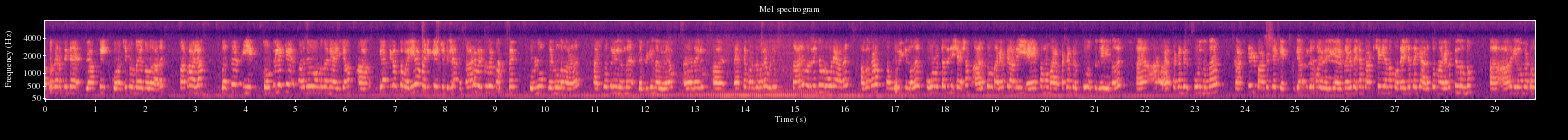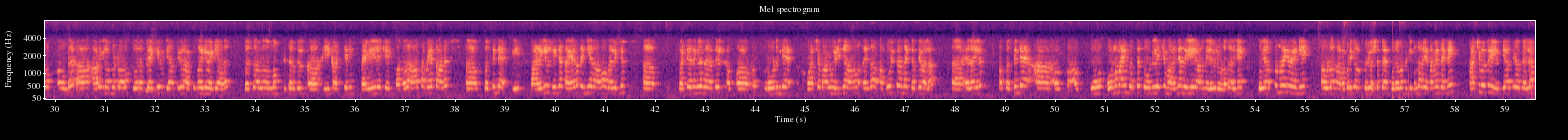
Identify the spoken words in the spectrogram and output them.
അപകടത്തിന്റെ വ്യാപ്തി കുറച്ചിട്ടുണ്ട് എന്നുള്ളതാണ്. മാത്രമല്ല ബസ് ഈ തോട്ടിലേക്ക് പറഞ്ഞത് കൊണ്ട് തന്നെ ആയിരിക്കണം. വിദ്യാർത്ഥികൾക്ക് വലിയ പരിക്കേറ്റിട്ടില്ല. നിസ്സാര പരിക്കുകൾ മാത്രമേ ഉള്ളൂ എന്നുള്ളതാണ് ആശുപത്രിയിൽ നിന്ന് ലഭിക്കുന്ന വിവരം. അതായാലും നേരത്തെ പറഞ്ഞതുപോലെ ഒരു നാല് പതിനഞ്ചോടുകൂടെയാണ് അപകടം സംഭവിക്കുന്നത്. സ്കൂൾ വിട്ടതിന് ശേഷം ആലത്തൂർ നഗരത്തിലാണ് ഈ A S M higher secondary school സ്ഥിതി ചെയ്യുന്നത്. ഹയർ സെക്കൻഡറി സ്കൂളിൽ നിന്ന് കാട്ടുശ്ശേരി ഭാഗത്തേക്ക് വിദ്യാർത്ഥികളുമായി വരികയായിരുന്നു. ഏകദേശം കാട്ടുശ്ശേരി എന്ന പ്രദേശത്തേക്ക് ആലത്തൂർ നഗരത്തിൽ നിന്നും ആറ് കിലോമീറ്ററോളം ഉണ്ട്. ആ ആറ് കിലോമീറ്ററോളം ദൂരത്തേക്ക് വിദ്യാർത്ഥികളാക്കുന്നതിന് വേണ്ടിയാണ് ബസ് അവിടെ നിന്നും ഇത്തരത്തിൽ ഈ കാട്ടേരി മേഖലയിലേക്ക് വന്നത്. ആ സമയത്താണ് ബസിന്റെ ഈ മഴയിൽ ഇതിന്റെ ടയർ തെന്നിയതാണോ അതല്ലെങ്കിൽ മറ്റേതെങ്കിലും തരത്തിൽ റോഡിന്റെ വർഷഭാഗം ഇടിഞ്ഞതാണോ എന്താ സംഭവിച്ചതെന്ന് കൃത്യമല്ല. ഏതായാലും ബസിന്റെ പൂർണമായും ബസ് തോട്ടിലേക്ക് മറിഞ്ഞ നിലയിലാണ് നിലവിലുള്ളത്. അതിനെ ഉയർത്തുന്നതിന് വേണ്ടി ഉള്ള നടപടികൾ ഒരു വശത്തെ പുരോഗമിക്കുന്നു. ആശുപത്രിയിൽ വിദ്യാർത്ഥികൾക്കെല്ലാം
